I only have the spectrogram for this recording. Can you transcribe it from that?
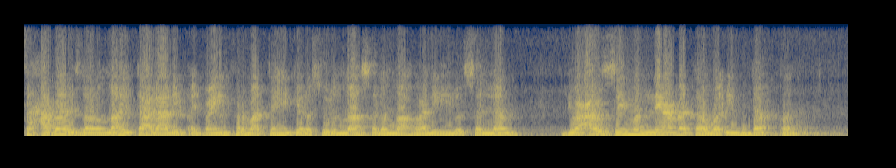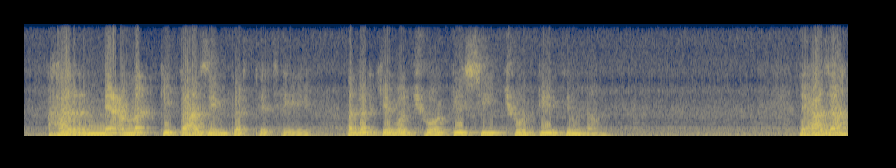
صحابہ رضوان اللہ تعالیٰ علیہ اجمعین فرماتے ہیں کہ رسول اللہ صلی اللہ علیہ وسلم جو عظم النعمت و ان دقت ہر نعمت کی تعظیم کرتے تھے۔ اگرچہ وہ چھوٹی سی چھوٹی کیوں نہ ہو لہذا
